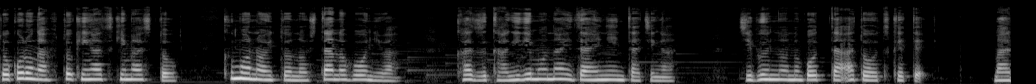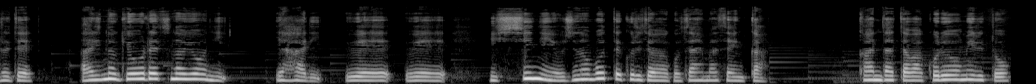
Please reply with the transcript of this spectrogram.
ところがふと気がつきますと、雲の糸の下の方には、数限りもない罪人たちが、自分の登った後をつけて、まるでアリの行列のように、やはり上へ上へ一心によじ登ってくるではございませんか。神田田はこれを見ると、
